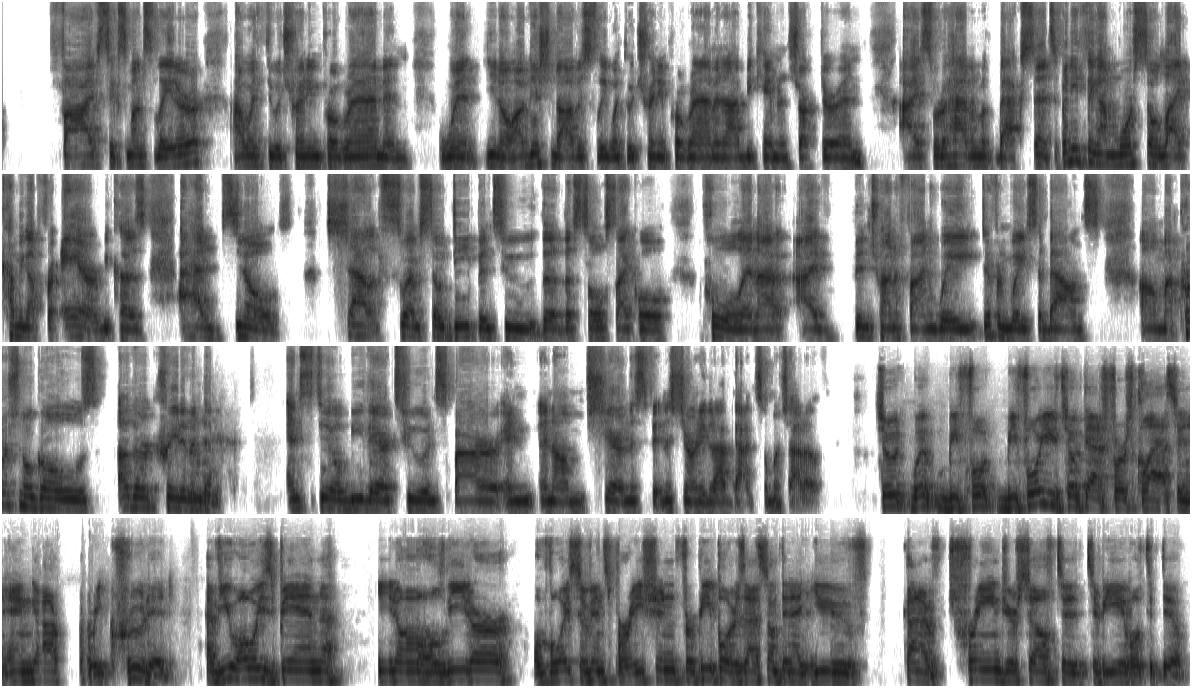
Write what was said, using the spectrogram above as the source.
five six months later i went through a training program and went you know auditioned obviously went through a training program and i became an instructor and i sort of haven't looked back since if anything i'm more so like coming up for air because i had you know swam so deep into the the soul cycle pool and i i've been trying to find way different ways to balance um, my personal goals other creative mm-hmm. endeavors and still be there to inspire and and um share in this fitness journey that I've gotten so much out of. So before before you took that first class and, and got recruited, have you always been, you know, a leader, a voice of inspiration for people, or is that something that you've kind of trained yourself to to be able to do?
